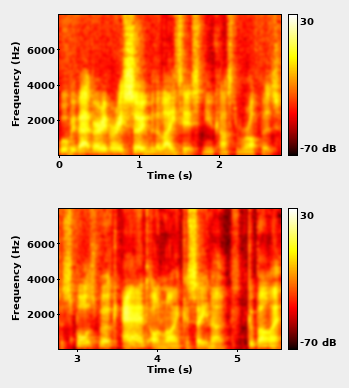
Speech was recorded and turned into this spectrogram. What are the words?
We'll be back very, very soon with the latest new customer offers for Sportsbook and online casino. Goodbye.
